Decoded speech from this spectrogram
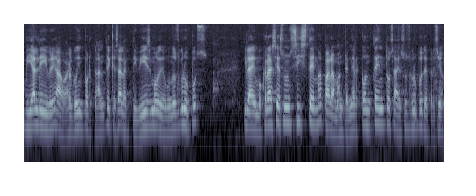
vía libre a algo importante, que es al activismo de unos grupos, y la democracia es un sistema para mantener contentos a esos grupos de presión.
